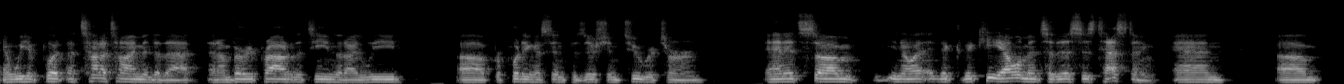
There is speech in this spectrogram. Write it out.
And we have put a ton of time into that. And I'm very proud of the team that I lead uh, for putting us in position to return. And it's, um, you know, the, the key element to this is testing. And um,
